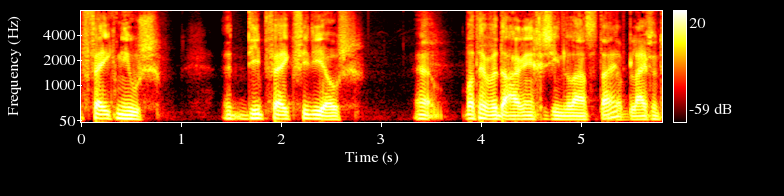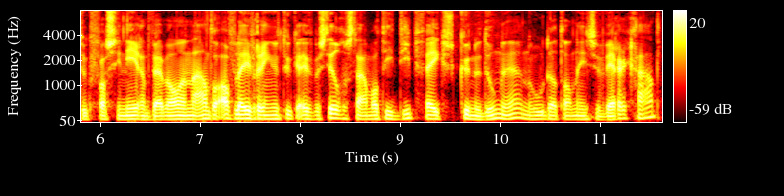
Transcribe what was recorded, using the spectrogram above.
fake nieuws, deepfake video's. Uh, wat hebben we daarin gezien de laatste tijd? Dat blijft natuurlijk fascinerend. We hebben al een aantal afleveringen natuurlijk even bij stilgestaan wat die deepfakes kunnen doen hè, en hoe dat dan in zijn werk gaat.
